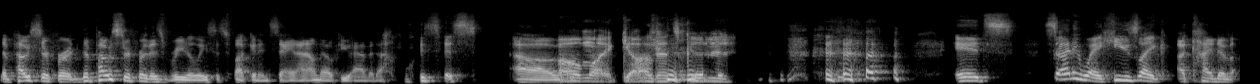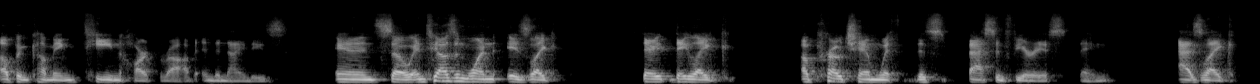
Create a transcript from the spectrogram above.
The poster for the poster for this re-release is fucking insane. I don't know if you have it up. What is this? Um, Oh my god, that's good. it's so anyway, he's like a kind of up and coming teen heartthrob in the 90s. And so in 2001 is like they they like approach him with this Fast and Furious thing as like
